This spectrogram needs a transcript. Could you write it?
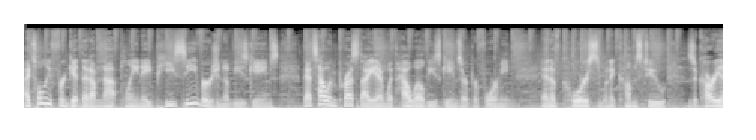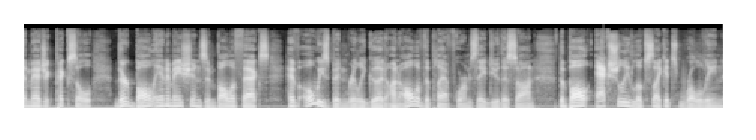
I totally forget that I'm not playing a PC version of these games. That's how impressed I am with how well these games are performing. And of course, when it comes to Zaccaria Magic Pixel, their ball animations and ball effects have always been really good on all of the platforms they do this on. The ball actually looks like it's rolling.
